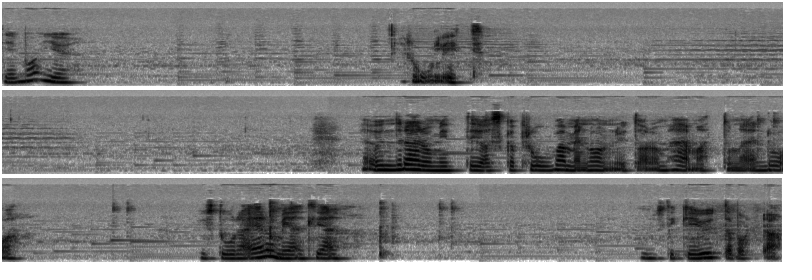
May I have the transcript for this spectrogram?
det var ju roligt. Jag undrar om inte jag ska prova med någon utav de här mattorna ändå. Hur stora är de egentligen? De sticker ut där borta.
